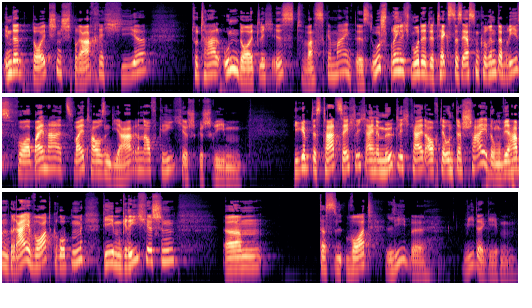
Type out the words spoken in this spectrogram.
in der deutschen Sprache hier total undeutlich ist, was gemeint ist. Ursprünglich wurde der Text des ersten Korintherbriefs vor beinahe 2000 Jahren auf Griechisch geschrieben. Hier gibt es tatsächlich eine Möglichkeit auch der Unterscheidung. Wir haben drei Wortgruppen, die im Griechischen ähm, das Wort Liebe wiedergeben.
